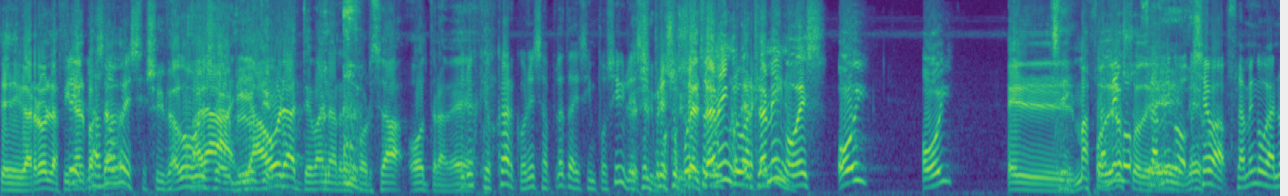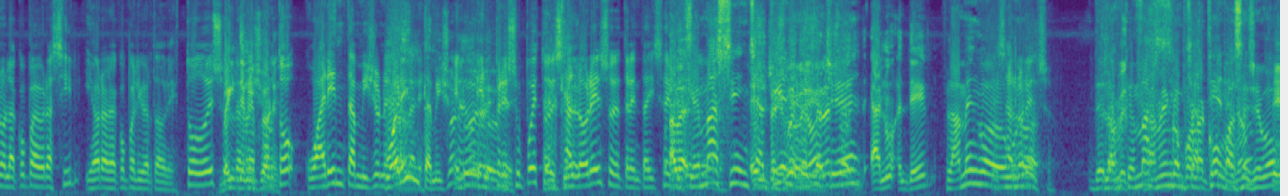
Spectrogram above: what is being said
Se desgarró la Sí, final las pasada. dos veces. Sí, las dos Pará, veces. y ahora te van a reforzar otra Pero es vez. que Oscar, con esa plata es imposible. Es, Es el imposible. O sea, el presupuesto del Flamengo, club el Flamengo es hoy, hoy, el Sí. más Flamengo, poderoso de... Flamengo, lejos. Seba, Flamengo ganó la Copa de Brasil y ahora la Copa Libertadores. Todo eso 20 le millones. reportó 40 millones 40 de dólares. millones el, de dólares. El presupuesto El de San Lorenzo de 36 A ver, El que millones. más hincha tiene, presupuesto ¿no, de, anu- de Flamengo De San uno Lorenzo. De los que más Flamengo por la Copa tiene, se ¿no? llevó Sí,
